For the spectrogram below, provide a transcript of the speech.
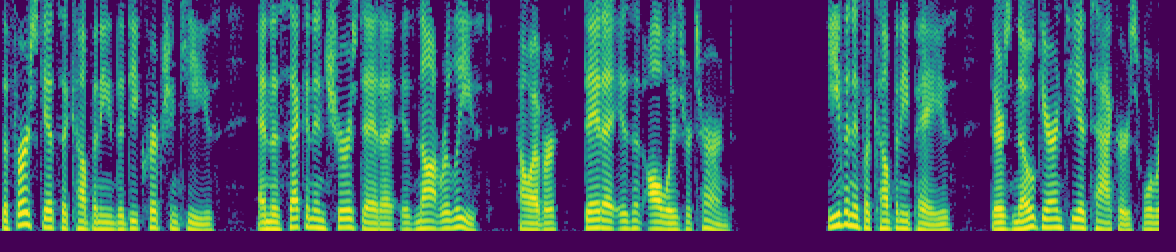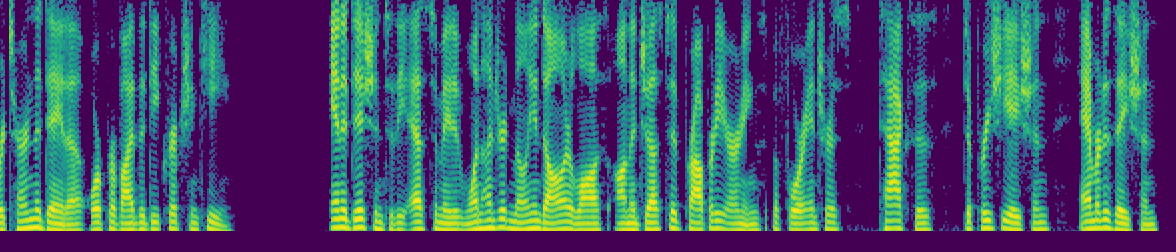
The first gets a company the decryption keys, and the second ensures data is not released, however, data isn't always returned. Even if a company pays, there's no guarantee attackers will return the data or provide the decryption key. In addition to the estimated $100 million loss on adjusted property earnings before interest, taxes, depreciation, amortization,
